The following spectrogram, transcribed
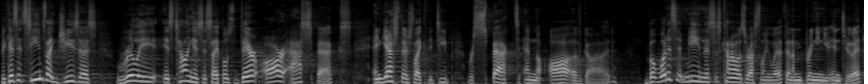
Because it seems like Jesus really is telling his disciples there are aspects, and yes, there's like the deep respect and the awe of God. But what does it mean? This is kind of what I was wrestling with, and I'm bringing you into it.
